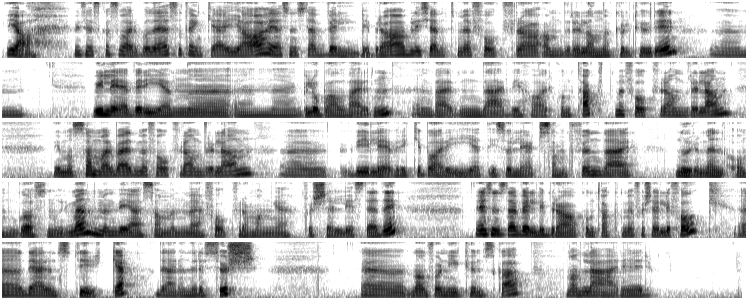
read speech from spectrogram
Ja, hvis jeg skal svare på det, så tenker jeg ja. Jeg syns det er veldig bra å bli kjent med folk fra andre land og kulturer. Um, vi lever i en, en, global verden, en verden der vi har kontakt med folk fra andre land. Vi må samarbeide med folk fra andre land. Uh, vi lever ikke bare i et isolert samfunn der nordmenn omgås nordmenn, men vi er sammen med folk fra mange forskjellige steder. Jeg syns det er veldig bra å ha kontakt med forskjellige folk. Eh, det er en styrke. Det er en ressurs. Eh, man får ny kunnskap. Man lærer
